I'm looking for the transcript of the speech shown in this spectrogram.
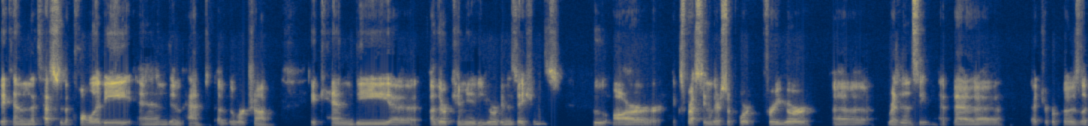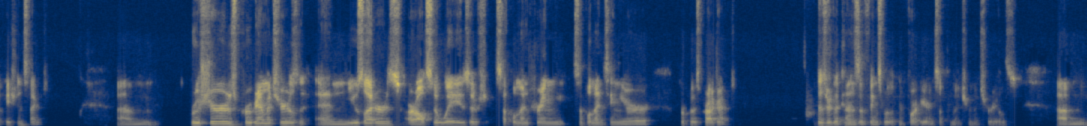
that can attest to the quality and impact of the workshop. It can be uh, other community organizations who are expressing their support for your uh, residency at that uh, at your proposed location site. Um, brochures, program materials, and newsletters are also ways of supplementing supplementing your proposed project. Those are the kinds of things we're looking for here in supplementary materials. Um,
